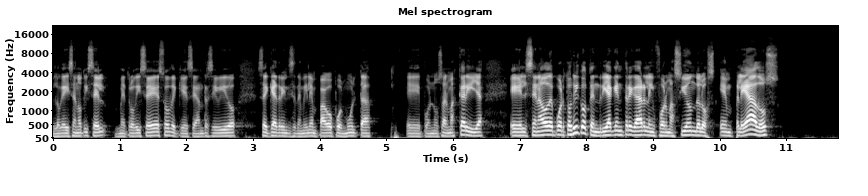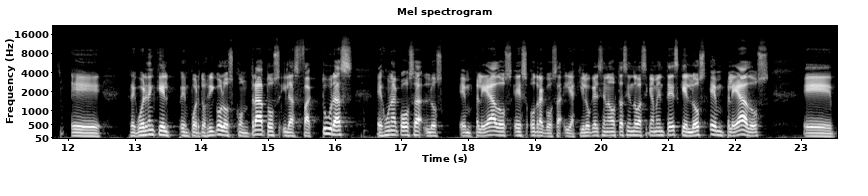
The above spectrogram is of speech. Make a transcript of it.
Lo que dice Noticel, Metro dice eso, de que se han recibido cerca de 37 mil en pagos por multas eh, por no usar mascarilla. El Senado de Puerto Rico tendría que entregar la información de los empleados. Eh, recuerden que en Puerto Rico los contratos y las facturas es una cosa, los empleados es otra cosa. Y aquí lo que el Senado está haciendo básicamente es que los empleados, eh,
